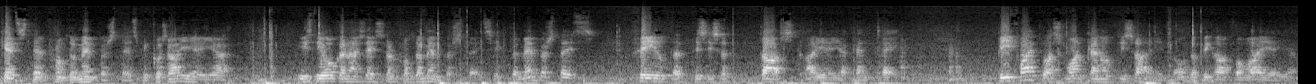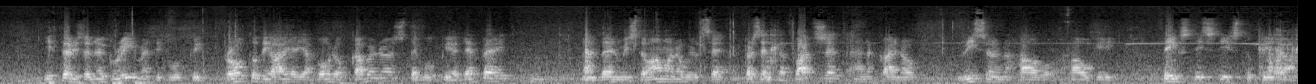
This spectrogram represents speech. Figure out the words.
gets them from the member states, because IAEA is the organization from the member states. If the member states feel that this is a task IAEA can take, P5 plus 1 cannot decide it on the behalf of IAEA. If there is an agreement, it will be brought to the IAEA Board of Governors, there will be a debate, and then Mr. Amano will set, present a budget and a kind of vision how, how he thinks this is to be done.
